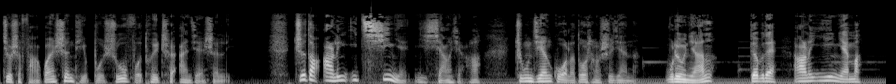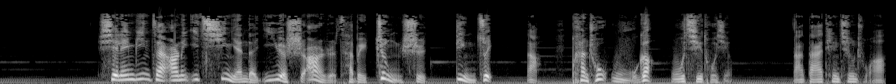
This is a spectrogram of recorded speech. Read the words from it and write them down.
就是法官身体不舒服推迟案件审理，直到二零一七年，你想想啊，中间过了多长时间呢？五六年了，对不对？二零一一年嘛。谢连斌在二零一七年的一月十二日才被正式定罪，啊，判处五个无期徒刑，啊，大家听清楚啊，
